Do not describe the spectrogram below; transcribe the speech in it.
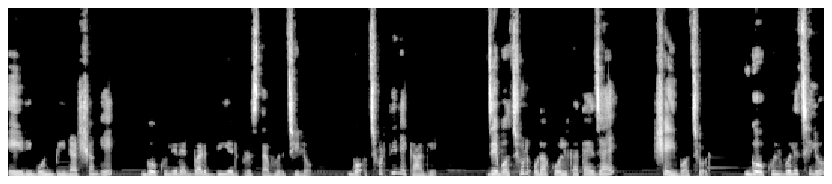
এরই বোন বিনার সঙ্গে গোকুলের একবার বিয়ের প্রস্তাব হয়েছিল, বছর তিনেক আগে। যে বছর ওরা কলকাতায় যায়, সেই বছর। গোকুল বলেছিল,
